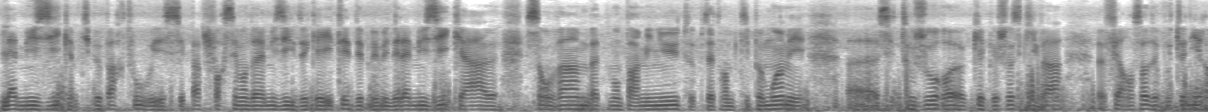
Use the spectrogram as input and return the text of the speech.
la musique un petit peu partout. Et c'est pas forcément de la musique de qualité, mais de la musique à 120 euh, battements par minute, peut-être un petit peu moins, mais euh, c'est toujours euh, quelque chose qui va faire en sorte de vous tenir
